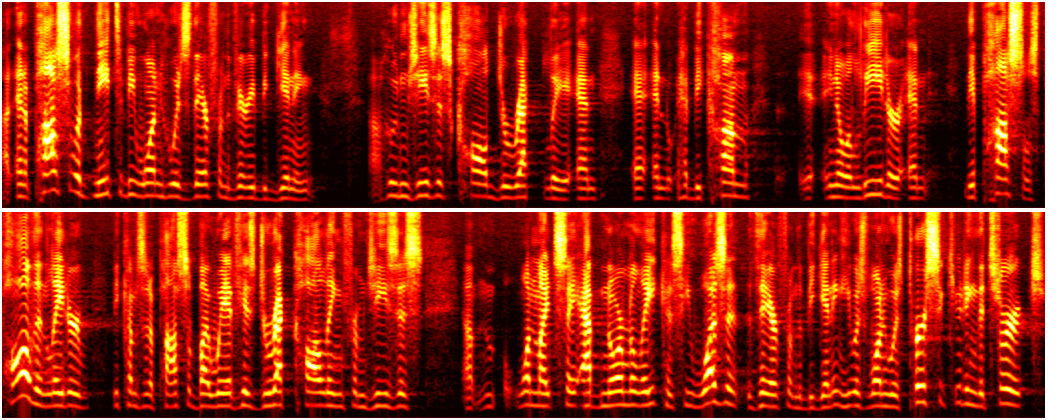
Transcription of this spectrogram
uh, an apostle would need to be one who was there from the very beginning, uh, whom Jesus called directly and, and, and had become you know, a leader. And the apostles, Paul then later becomes an apostle by way of his direct calling from Jesus. Um, one might say abnormally, because he wasn't there from the beginning. He was one who was persecuting the church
